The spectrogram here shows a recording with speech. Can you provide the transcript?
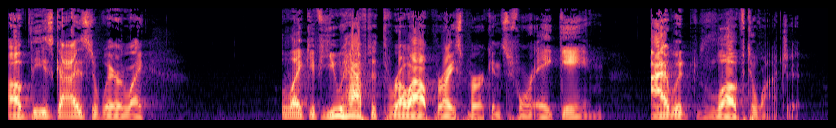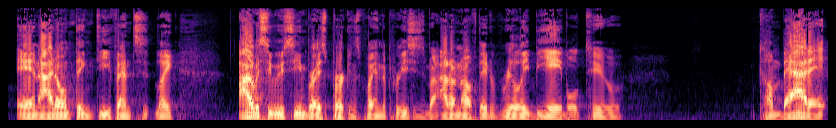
of these guys to where like, like if you have to throw out Bryce Perkins for a game, I would love to watch it. And I don't think defense like. Obviously, we've seen Bryce Perkins play in the preseason, but I don't know if they'd really be able to combat it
